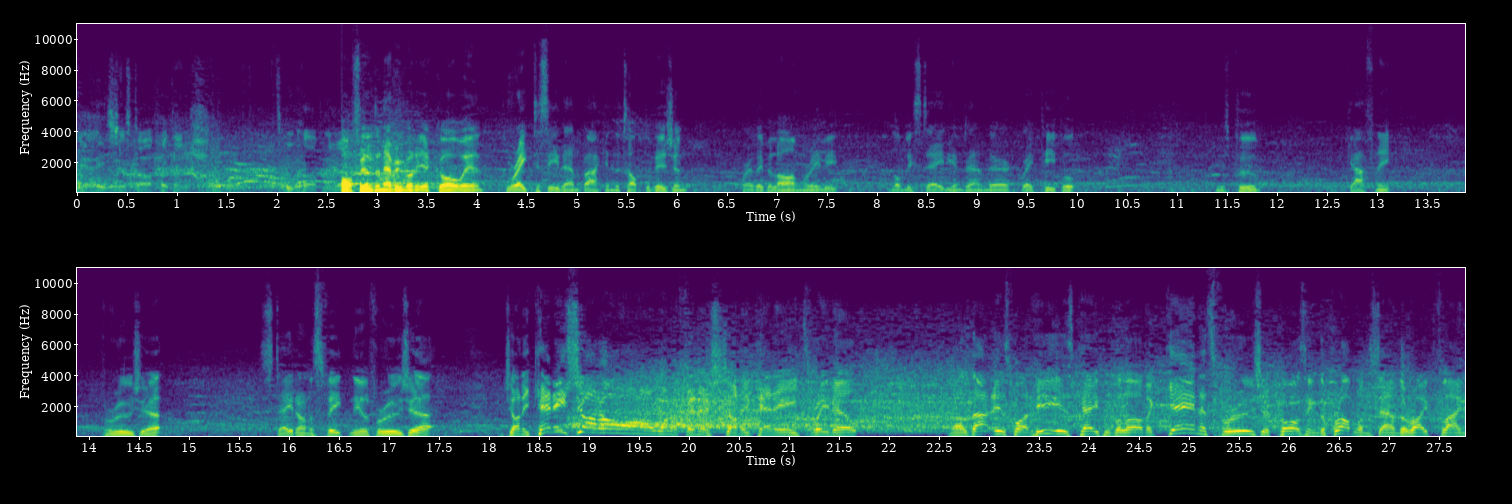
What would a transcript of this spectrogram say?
Yeah, he's just off, I think. It's a good call from the Caulfield and everybody at Galway. Great to see them back in the top division where they belong, really. Lovely stadium down there, great people. Here's Poom, Gaffney, Farrugia. Stayed on his feet, Neil Farrugia. Johnny Kenny shot. Oh, what a finish, Johnny Kenny. 3 0. Well, that is what he is capable of. Again, it's Farrugia causing the problems down the right flank.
